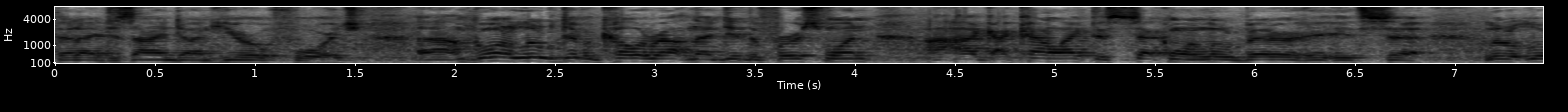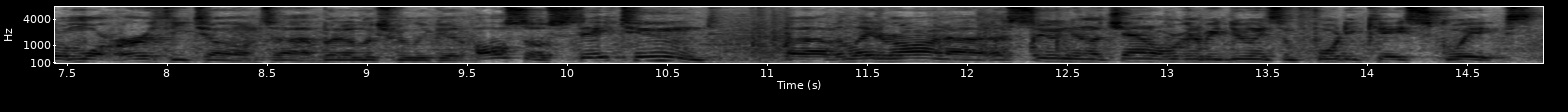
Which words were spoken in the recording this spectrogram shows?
that I designed on Hero Forge. Uh, I'm going a little different color route than I did the first one. I, I, I kind of like the second one a little better. It's a uh, little, little more earthy tones, uh, but it looks really good. Also, stay tuned. Uh, later on, soon in the channel, we're going to be doing some 40k squigs.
